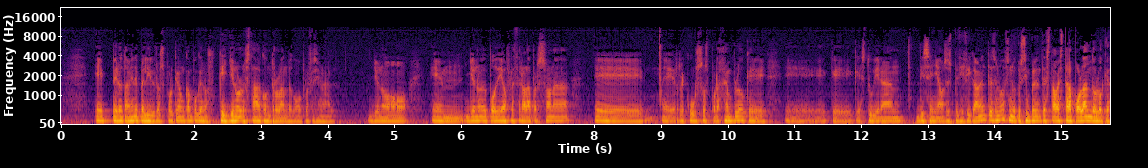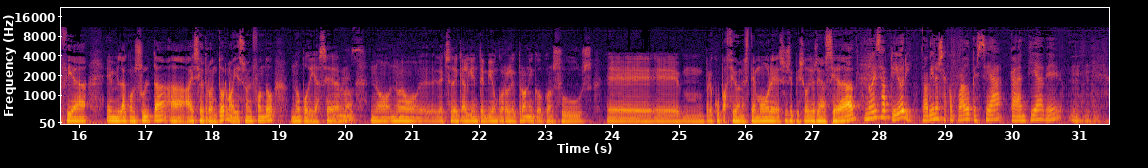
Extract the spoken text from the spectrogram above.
pero también de peligros, porque era un campo que, nos- que yo no lo estaba controlando como profesional. Yo no, yo no le podía ofrecer a la persona eh, eh, recursos, por ejemplo, que, eh, que, que estuvieran diseñados específicamente, ¿no? sino que simplemente estaba extrapolando lo que hacía en la consulta a, a ese otro entorno y eso en el fondo no podía ser. ¿no? No, no, el hecho de que alguien te envíe un correo electrónico con sus eh, eh, preocupaciones, temores, sus episodios de ansiedad, No es a priori, todavía no se ha comprobado que sea garantía de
